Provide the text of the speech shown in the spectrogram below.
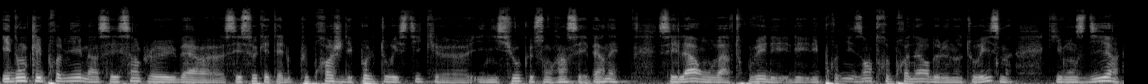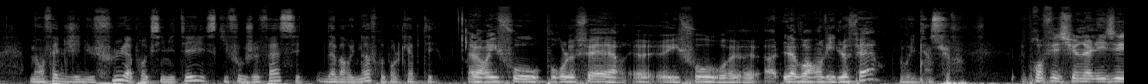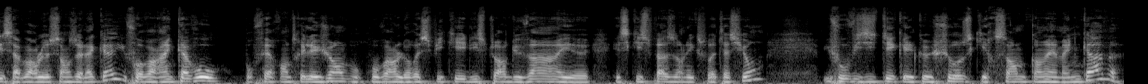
et donc les premiers, ben, c'est simple, Hubert, c'est ceux qui étaient le plus proches des pôles touristiques initiaux que sont Reims et Épernay. C'est là où on va trouver les, les, les premiers entrepreneurs de l'onotourisme qui vont se dire, mais en fait j'ai du flux à proximité, ce qu'il faut que je fasse, c'est d'avoir une offre pour le capter. Alors il faut, pour le faire, euh, il faut euh, l'avoir envie de le faire. Oui, bien sûr. Professionnaliser, savoir le sens de l'accueil. Il faut avoir un caveau pour faire rentrer les gens, pour pouvoir leur expliquer l'histoire du vin et, ce qui se passe dans l'exploitation. Il faut visiter quelque chose qui ressemble quand même à une cave.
